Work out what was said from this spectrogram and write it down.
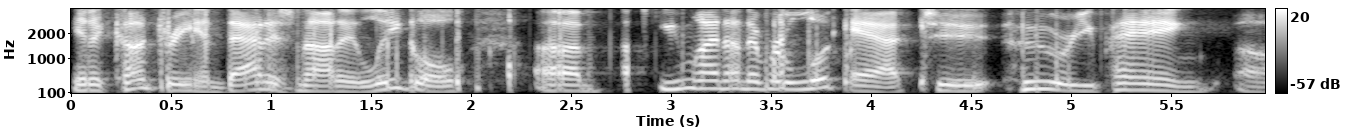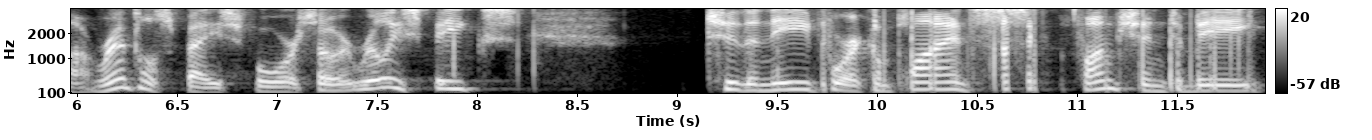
in a country and that is not illegal, uh, you might not ever look at to who are you paying uh, rental space for. So it really speaks to the need for a compliance function to be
